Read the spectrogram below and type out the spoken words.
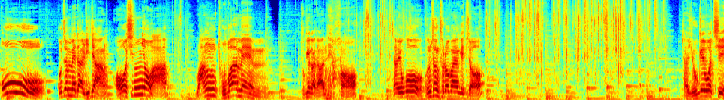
오 고전 메달 2장 어신녀와 왕도바맴 두 개가 나왔네요 자 요거 음성 들어봐야겠죠 자 요괴워치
